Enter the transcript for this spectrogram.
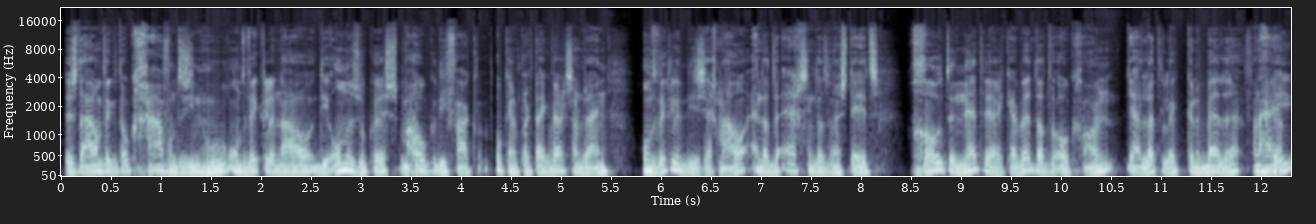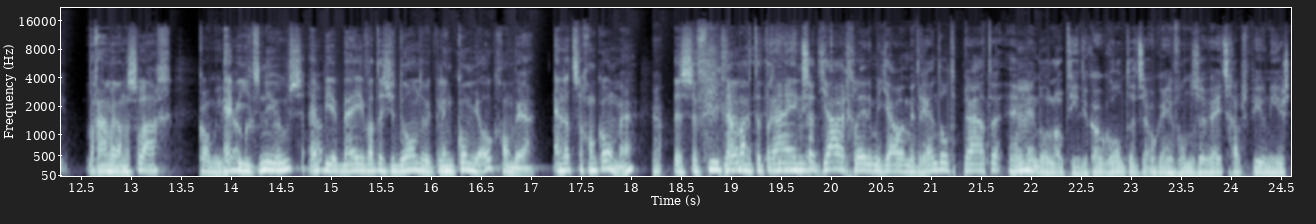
Dus daarom vind ik het ook gaaf om te zien hoe ontwikkelen nou die onderzoekers, maar ook die vaak ook in de praktijk werkzaam zijn, ontwikkelen die zich nou. En dat we echt zien dat we een steeds groter netwerk hebben, dat we ook gewoon ja, letterlijk kunnen bellen van hey, we gaan weer aan de slag. Heb je iets nieuws? Heb je bij wat is je doorontwikkeling? Kom je ook gewoon weer. En dat ze gewoon komen. Hè? Dus ze vliegen nou, met de trein. Ik zat jaren geleden met jou en met Rendel te praten. En mm. Rendel loopt hier natuurlijk ook rond. Dat is ook een van onze wetenschapspioniers.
